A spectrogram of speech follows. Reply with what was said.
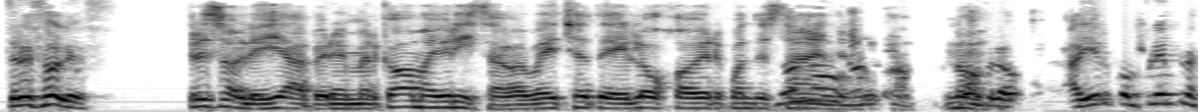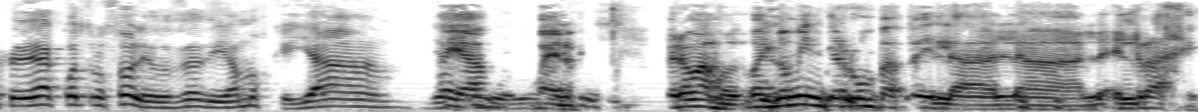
3 soles. Tres soles ya, pero en mercado mayorista, échate el ojo a ver cuánto está en el mercado. No. pero ayer compré en Plaza de a cuatro soles, o sea, digamos que ya... ya, ah, bueno, pero vamos, no me interrumpas el raje.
